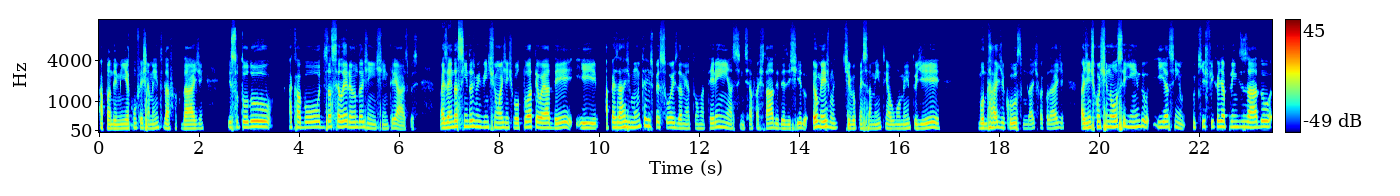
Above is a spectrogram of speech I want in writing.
a pandemia, com o fechamento da faculdade isso tudo acabou desacelerando a gente, entre aspas. Mas ainda assim, em 2021 a gente voltou a ter o EAD e apesar de muitas pessoas da minha turma terem assim se afastado e desistido, eu mesmo tive o pensamento em algum momento de mudar de curso, mudar de faculdade. A gente continuou seguindo e assim, o que fica de aprendizado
